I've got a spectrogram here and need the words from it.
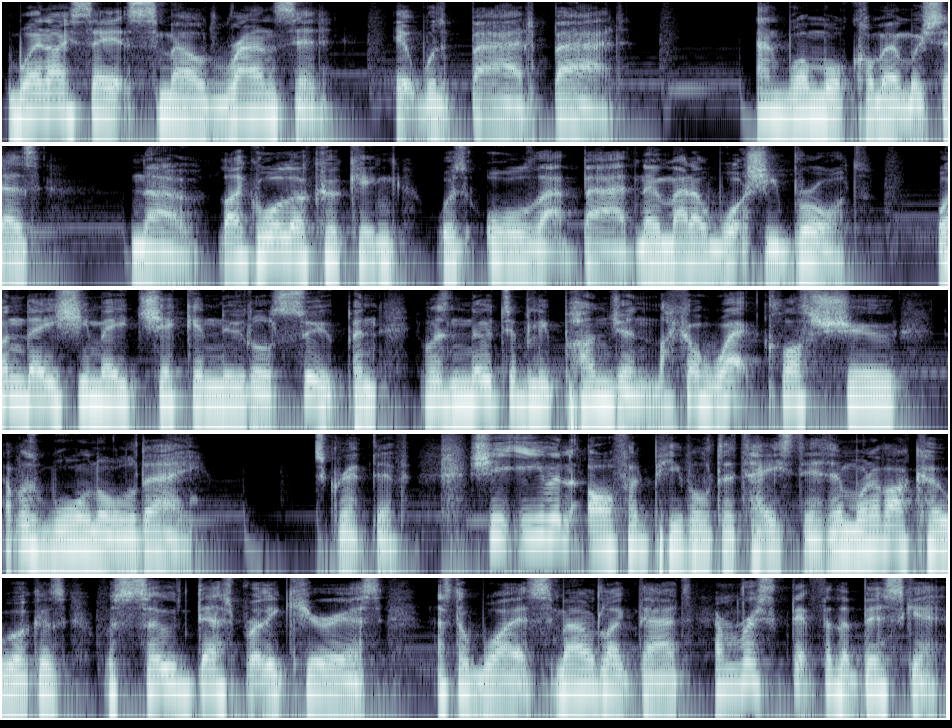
when I say it smelled rancid, it was bad, bad. And one more comment which says, No, like all her cooking was all that bad, no matter what she brought. One day she made chicken noodle soup, and it was notably pungent, like a wet cloth shoe that was worn all day descriptive. She even offered people to taste it, and one of our co workers was so desperately curious as to why it smelled like that and risked it for the biscuit.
